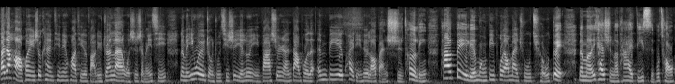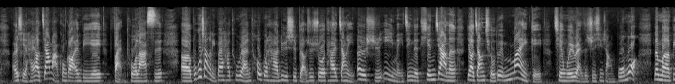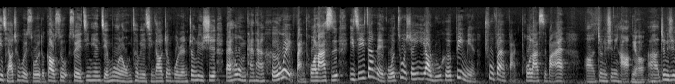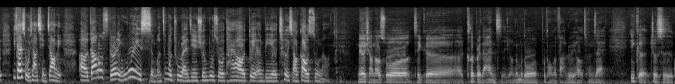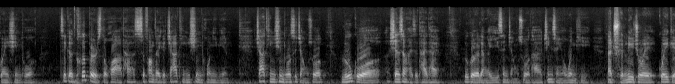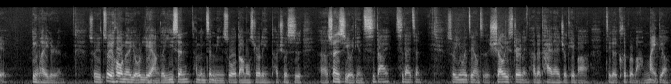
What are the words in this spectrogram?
大家好，欢迎收看《天天话题》的法律专栏，我是沈梅琪。那么，因为种族歧视言论引发轩然大波的 NBA 快艇队老板史特林，他被联盟逼迫要卖出球队。那么一开始呢，他还抵死不从，而且还要加码控告 NBA 反托拉斯。呃，不过上个礼拜他突然透过他的律师表示说，他将以二十亿美金的天价呢，要将球队卖给前微软的执行长波莫。那么，并且要撤回所有的告诉。所以今天节目呢，我们特别。请到郑博仁郑律师来和我们谈谈何谓反托拉斯，以及在美国做生意要如何避免触犯反托拉斯法案。啊，郑律师您好，你好啊，郑律师，一开始我想请教你，呃，Donald Sterling 为什么这么突然间宣布说他要对 NBA 撤销告诉呢？没有想到说这个呃 Clipper 的案子有那么多不同的法律要存在，一个就是关于信托，这个 Clippers 的话，它是放在一个家庭信托里面。家庭信托是讲说，如果先生还是太太，如果有两个医生讲说他精神有问题，那权利就会归给另外一个人。所以最后呢，有两个医生他们证明说，Donald Sterling 他确实呃算是有一点痴呆痴呆症。所以因为这样子，Shelly Sterling 他的太太就可以把这个 Clipper 把它卖掉。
